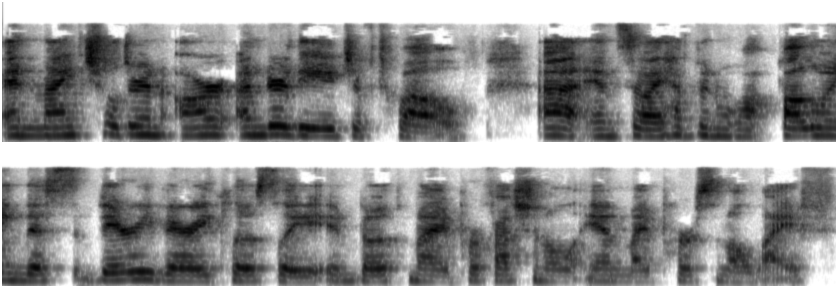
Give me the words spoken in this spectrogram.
And my children are under the age of 12. Uh, and so I have been following this very, very closely in both my professional and my personal life.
